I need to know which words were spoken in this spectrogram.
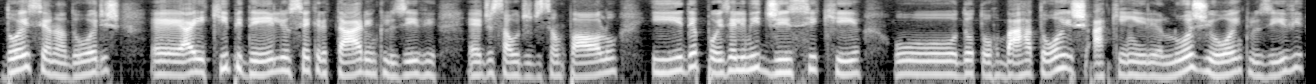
dois senadores, é, a equipe dele, o secretário, inclusive, é, de saúde de São Paulo. E depois ele me disse que o doutor Barra Torres, a quem ele elogiou, inclusive,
